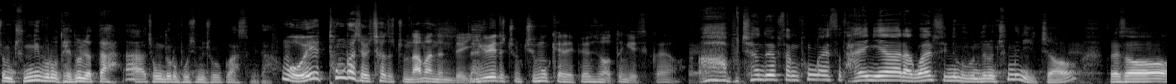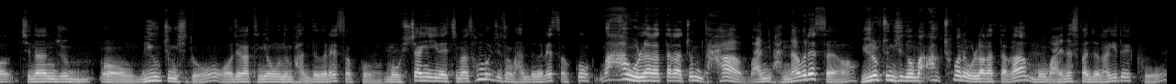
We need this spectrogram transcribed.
좀 중립으로 되돌렸다 아, 정도로 보시면 좋을 것 같습니다. 그럼 외에 통과 절차도 좀 남았는데 이외에도 좀 주목해야 될 변수는 어떤 게 있을까요? 아 부채한도 협상 통과해서 다행이야 라고 할 수 있는 부분들은 충분히 있죠. 그래서 지난주 어, 미국 증시도 어제 같은 경우는 반등을 했었고 뭐 시장이긴 했지만 선물 지수가 반등을 했었고 막 올라갔다가 좀 다 많이 반납을 했어요. 유럽 증시도 막 초반에 올라갔다가 뭐 마이너스 반전하기도 했고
